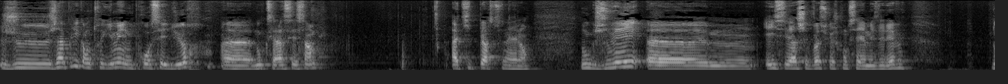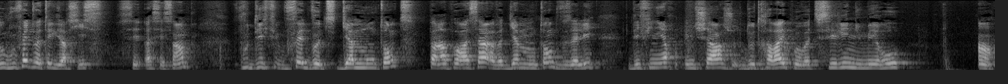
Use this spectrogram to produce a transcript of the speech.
J'applique entre guillemets une procédure, donc c'est assez simple, à titre personnel. Hein. Donc je vais, et c'est à chaque fois ce que je conseille à mes élèves, donc vous faites votre exercice, c'est assez simple. Vous, vous, faites votre gamme montante. Par rapport à ça, à votre gamme montante, vous allez définir une charge de travail pour votre série numéro 1.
